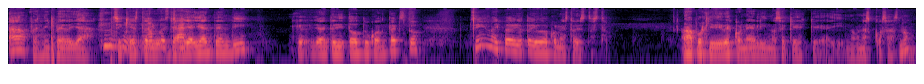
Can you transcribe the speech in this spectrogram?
ah, pues ni pedo, ya. Si quieres te No, ayudo. pues, ya, ya, ya entendí. Ya entendí todo tu contexto. Sí, no hay pedo, yo te ayudo con esto, esto, esto. Ah, porque vive con él y no sé qué, que hay, no, unas cosas, ¿no?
